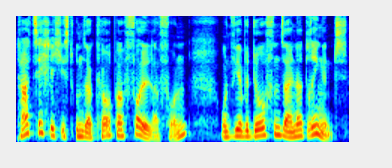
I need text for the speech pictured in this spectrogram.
Tatsächlich ist unser Körper voll davon, und wir bedürfen seiner dringend.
